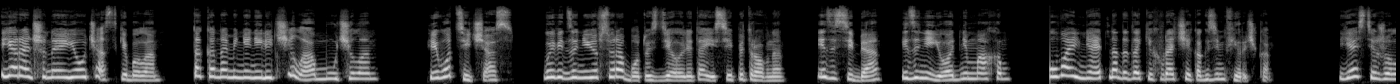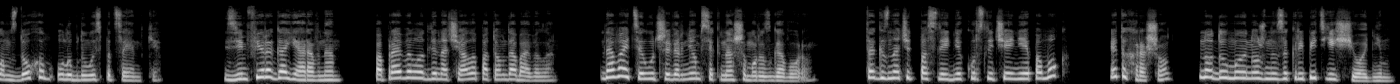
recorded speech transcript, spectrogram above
«Я раньше на ее участке была. Так она меня не лечила, а мучила. И вот сейчас. Вы ведь за нее всю работу сделали, Таисия Петровна. И за себя, и за нее одним махом. Увольнять надо таких врачей, как Земфирочка». Я с тяжелым вздохом улыбнулась пациентке. «Земфира Гаяровна, Поправила для начала, потом добавила. Давайте лучше вернемся к нашему разговору. Так значит, последний курс лечения помог? Это хорошо, но, думаю, нужно закрепить еще одним.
